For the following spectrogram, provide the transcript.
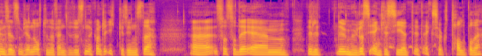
mens en som tjener 850 000 kanskje ikke synes det. Eh, så, så det, er, det, er litt, det, er, umulig å egentlig si et, et eksakt tall på det.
